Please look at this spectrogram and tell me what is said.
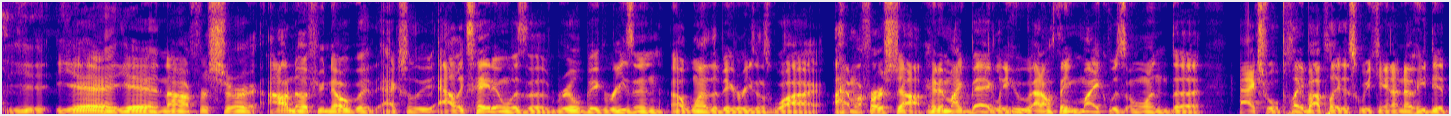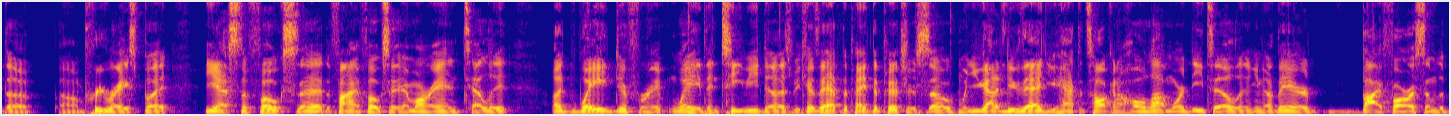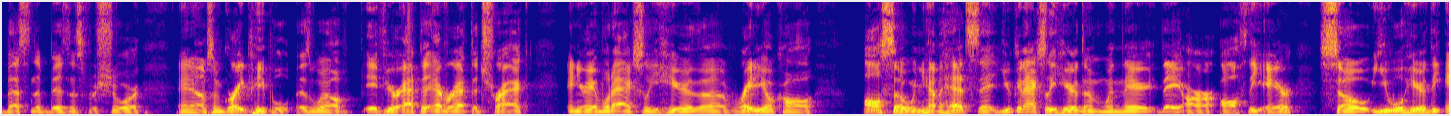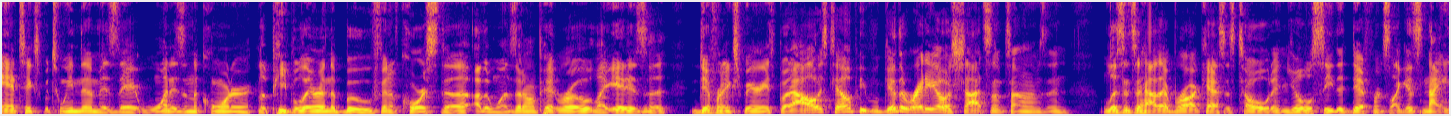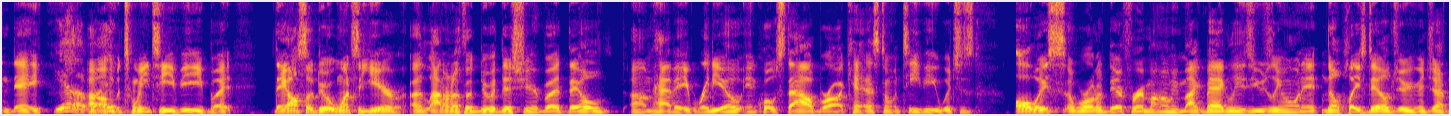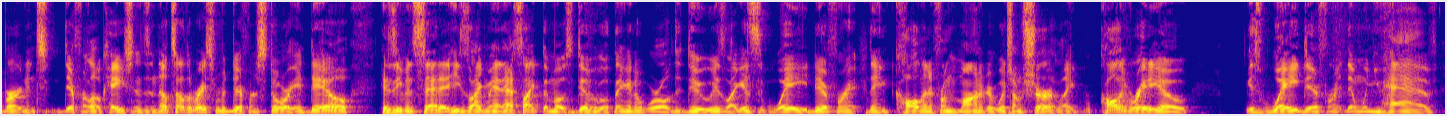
yeah, yeah, nah, for sure. I don't know if you know, but actually, Alex Hayden was a real big reason, uh, one of the big reasons why I had my first job. Him and Mike Bagley, who I don't think Mike was on the actual play by play this weekend. I know he did the um, pre race, but yes, the folks, uh, the fine folks at MRN tell it a way different way than TV does because they have to paint the picture. So when you got to do that, you have to talk in a whole lot more detail. And, you know, they're by far some of the best in the business for sure. And um, some great people as well. If you're at the ever at the track and you're able to actually hear the radio call, also when you have a headset, you can actually hear them when they they are off the air. So you will hear the antics between them as they one is in the corner, the people there in the booth, and of course the other ones that are on pit road. Like it is a different experience. But I always tell people, give the radio a shot sometimes and listen to how that broadcast is told and you'll see the difference. Like it's night and day yeah, um, right? um, between TV, but they also do it once a year. Uh, I don't know if they'll do it this year, but they'll um, have a radio in quote style broadcast on TV, which is always a world of different. My homie Mike Bagley is usually on it. They'll place Dale Jr. and Jeff Burton in different locations and they'll tell the race from a different story. And Dale has even said it. He's like, man, that's like the most difficult thing in the world to do. He's like, it's way different than calling it from the monitor, which I'm sure like calling radio is way different than when you have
